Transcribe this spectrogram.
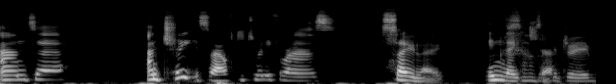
and uh, and treat yourself to 24 hours solo in nature. Sounds like a dream.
